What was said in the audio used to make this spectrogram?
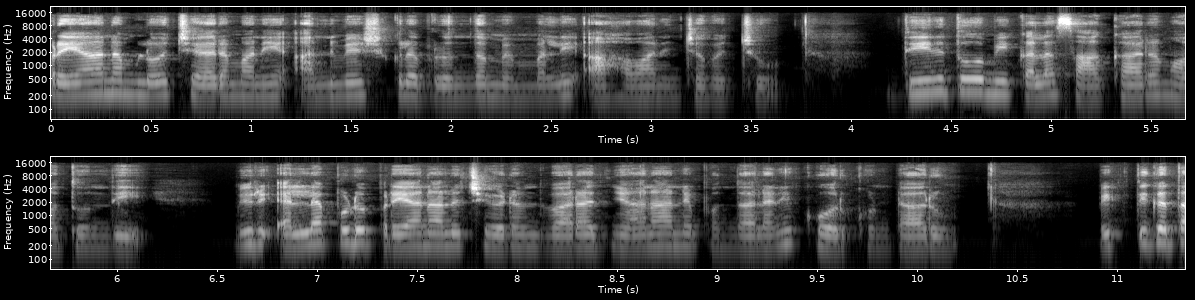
ప్రయాణంలో చేరమని అన్వేషకుల బృందం మిమ్మల్ని ఆహ్వానించవచ్చు. దీనితో మీ కళ సాకారం అవుతుంది. మీరు ఎల్లప్పుడూ ప్రయాణాలు చేయడం ద్వారా జ్ఞానాన్ని పొందాలని కోరుకుంటారు. వ్యక్తిగత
